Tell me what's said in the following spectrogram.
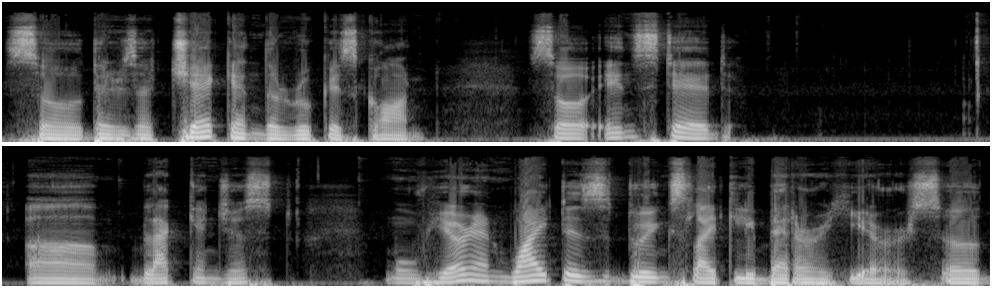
So there is a check and the rook is gone. So instead uh, black can just move here and white is doing slightly better here. So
